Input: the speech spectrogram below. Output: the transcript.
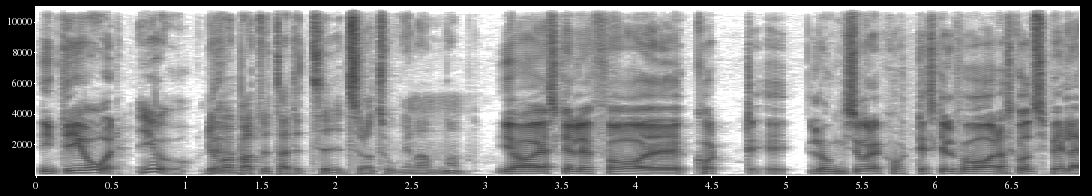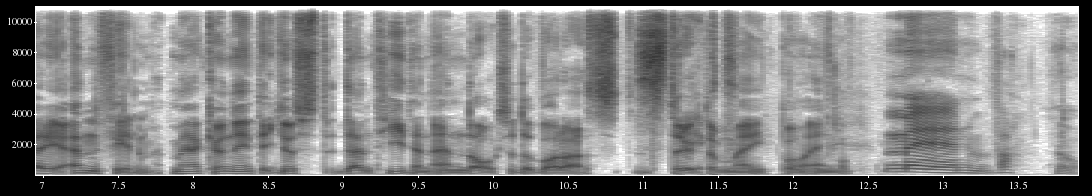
Inte i år. Jo, det var bara att du inte hade tid så de tog en annan. Ja, jag skulle få, eh, kort, eh, lång historia kort, jag skulle få vara skådespelare i en film, men jag kunde inte just den tiden en dag, så då bara strök de mig på en gång. Men va? Ja.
